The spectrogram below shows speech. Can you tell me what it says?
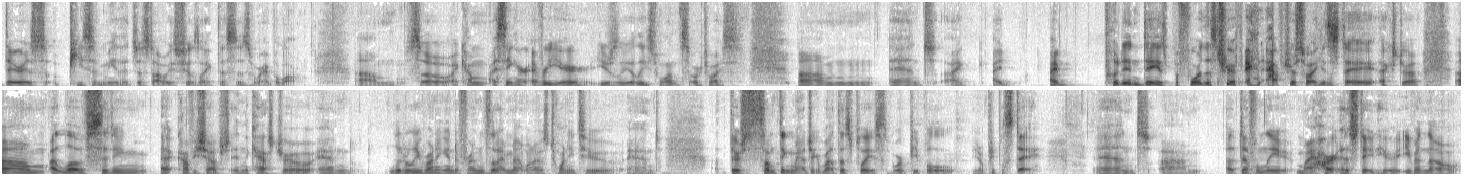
There is a piece of me that just always feels like this is where I belong. Um, so I come, I sing here every year, usually at least once or twice, um, and I, I, I put in days before this trip and after so I can stay extra. Um, I love sitting at coffee shops in the Castro and literally running into friends that I met when I was 22 and there's something magic about this place where people, you know, people stay, and um, uh, definitely my heart has stayed here, even though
